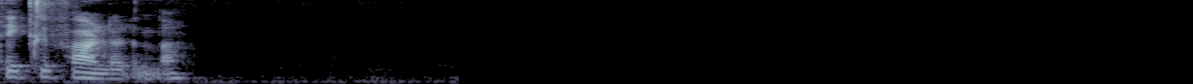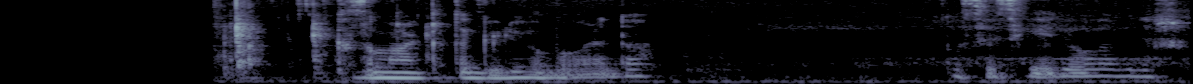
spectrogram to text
Tekli farlarından. Kızım arkada gülüyor bu arada. Bu sesi geliyor olabilir.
